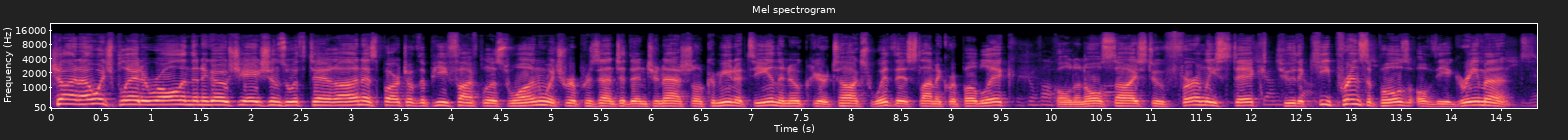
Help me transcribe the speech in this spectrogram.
China, which played a role in the negotiations with Tehran as part of the P5 plus 1, which represented the international community in the nuclear talks with the Islamic Republic, called on all sides to firmly stick to the key principles of the agreement.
